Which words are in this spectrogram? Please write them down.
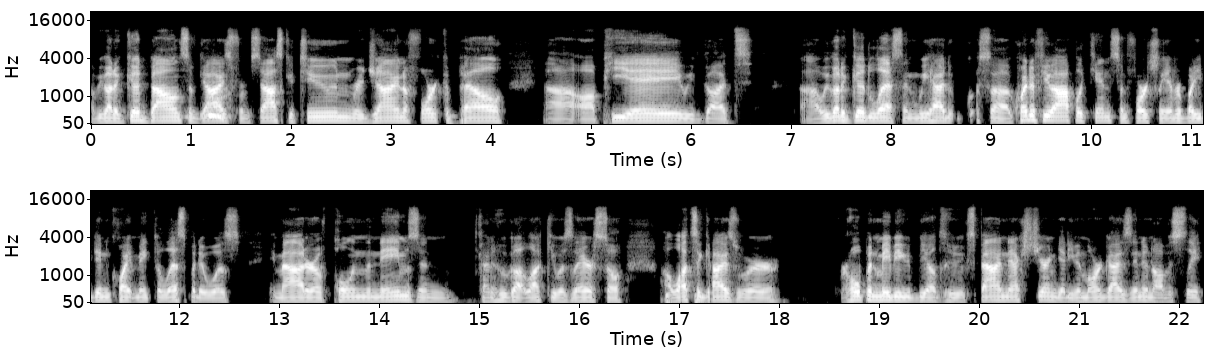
we got a good balance of guys from Saskatoon, Regina, Fort Qu'Appelle, uh, PA. We've got uh, we've got a good list, and we had uh, quite a few applicants. Unfortunately, everybody didn't quite make the list, but it was a matter of pulling the names and kind of who got lucky was there. So uh, lots of guys were we're hoping maybe be able to expand next year and get even more guys in. And obviously,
